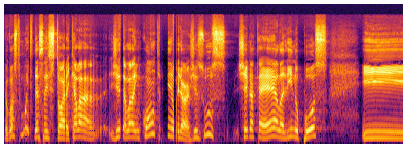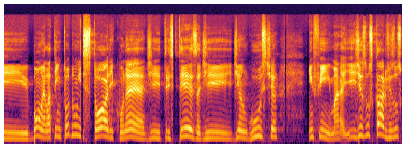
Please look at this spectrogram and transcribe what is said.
eu gosto muito dessa história, que ela ela encontra, ou melhor, Jesus chega até ela ali no poço e bom, ela tem todo um histórico, né? De tristeza, de, de angústia, enfim. Mas e Jesus, claro, Jesus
